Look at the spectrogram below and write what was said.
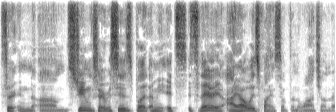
certain um streaming services, but I mean it's it's there and I always find something to watch on there.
